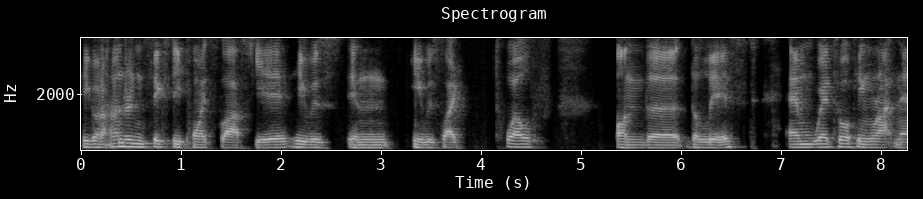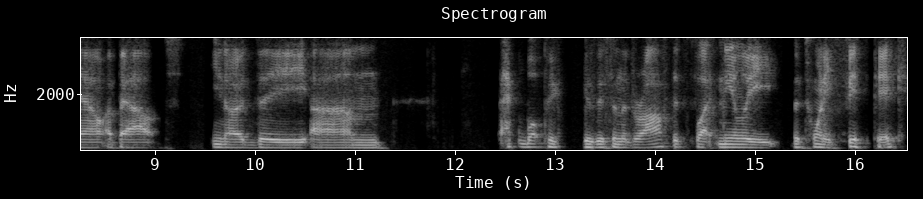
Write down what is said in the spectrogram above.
He got 160 points last year. He was in, he was like 12th on the the list, and we're talking right now about you know the um, what pick is this in the draft? It's like nearly the 25th pick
